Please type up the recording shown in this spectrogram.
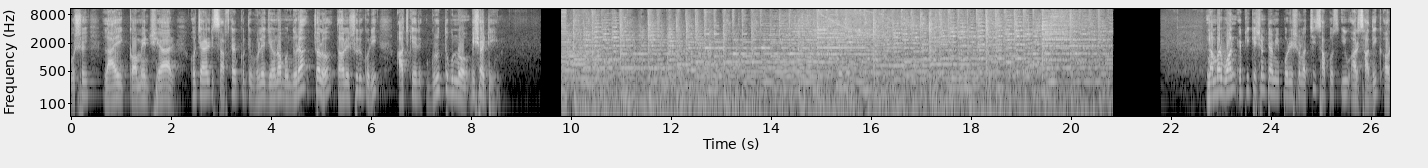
অবশ্যই লাইক, কমেন্ট, শেয়ার ও চ্যানেলটি সাবস্ক্রাইব করতে ভুলে যেও না বন্ধুরা। চলো তাহলে শুরু করি আজকের গুরুত্বপূর্ণ বিষয়টি। নাম্বার ওয়ান অ্যাপ্লিকেশনটা আমি পড়ে শোনাচ্ছি suppose you are Sadiq or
